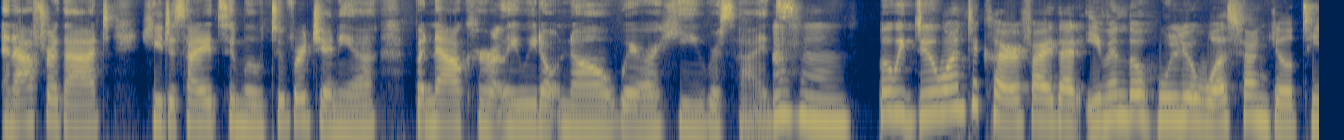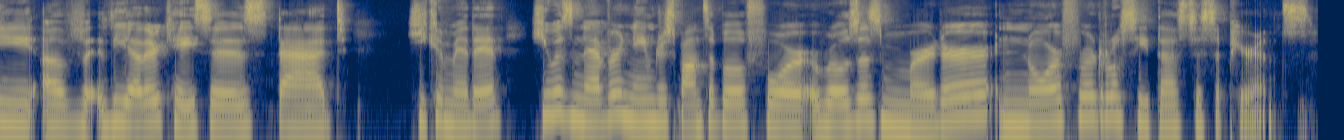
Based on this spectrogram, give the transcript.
And after that, he decided to move to Virginia, but now currently we don't know where he resides. Mhm. But we do want to clarify that even though Julio was found guilty of the other cases that he committed, he was never named responsible for Rosa's murder nor for Rosita's disappearance.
